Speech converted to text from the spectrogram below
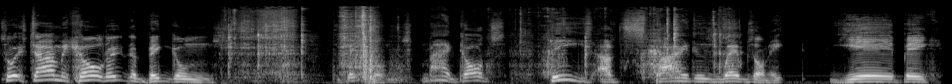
So it's time we called out the big guns. The big guns. My gods, these had spiders' webs on it. Yeah, big.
